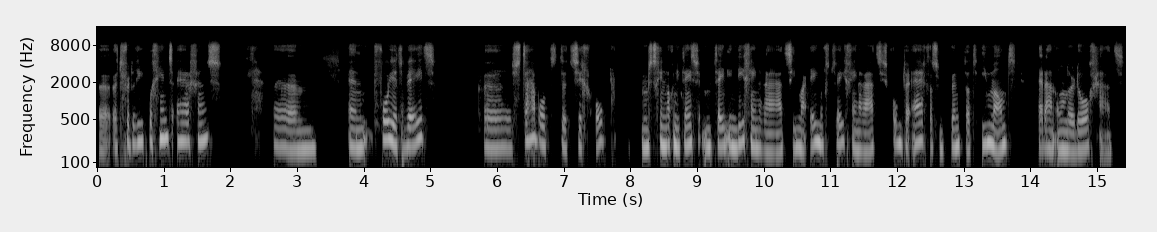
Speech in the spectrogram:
Uh, het verdriet begint ergens. Um, en voor je het weet, uh, stapelt het zich op. Misschien nog niet eens meteen in die generatie, maar één of twee generaties komt er ergens een punt dat iemand eraan onderdoor gaat.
